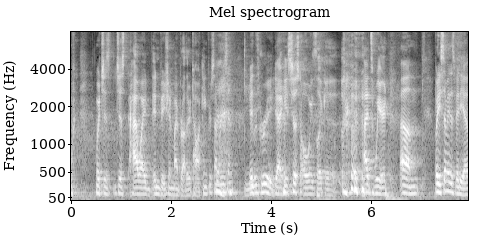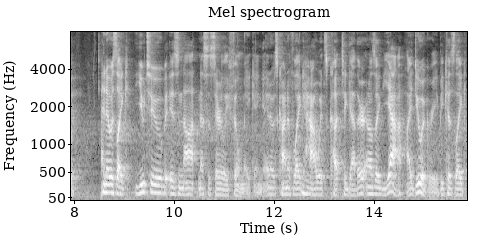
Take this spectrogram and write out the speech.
which is just how I envision my brother talking for some reason. Do you It's- agree? Yeah, he's just always like a. it's weird. Um, but he sent me this video, and it was like YouTube is not necessarily filmmaking, and it was kind of like Mm-hmm. how it's cut together. And I was like, yeah, I do agree because like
